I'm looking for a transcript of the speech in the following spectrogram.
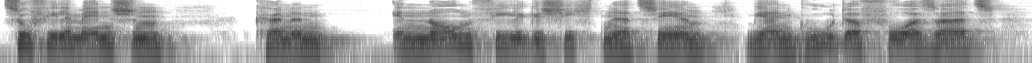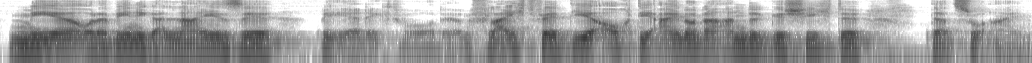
Zu viele Menschen können enorm viele Geschichten erzählen, wie ein guter Vorsatz mehr oder weniger leise beerdigt wurde. Und vielleicht fällt dir auch die ein oder andere Geschichte dazu ein.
